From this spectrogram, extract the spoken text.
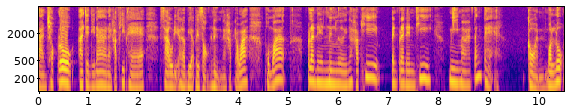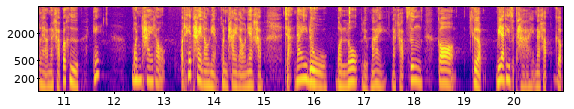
การช็อกโลกอาร์เจนตินานะครับ ที่แพ้ซาอุดิอาระเบียไป 2-1 นะครับ แต่ว่าผมว่าประเด็นหนึ่งเลยนะครับที่เป็นประเด็นที่มีมาตั้งแต่ก่อนบอลโลกแล้วนะครับ ก็คือ เอ๊ะบอลไทยเรา ประเทศไทยเราเนี่ยคนไทยเราเนี่ยครับจะได้ดูบอลโลกหรือไม่นะครับ ซึ่งก็เกือบวินาทีสุดท้ายนะครับเกือบ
